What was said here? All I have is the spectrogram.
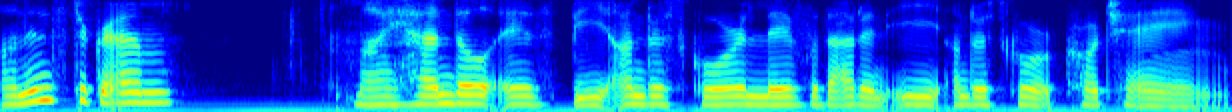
On Instagram, my handle is b underscore live without an e underscore coaching.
